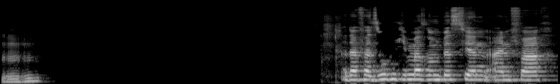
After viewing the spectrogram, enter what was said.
Mhm. Da versuche ich immer so ein bisschen einfach,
